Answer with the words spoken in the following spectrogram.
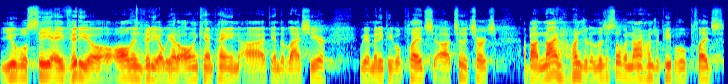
you will see a video, all in video. We had an all in campaign uh, at the end of last year. We had many people pledge uh, to the church. About 900, just over 900 people who pledged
